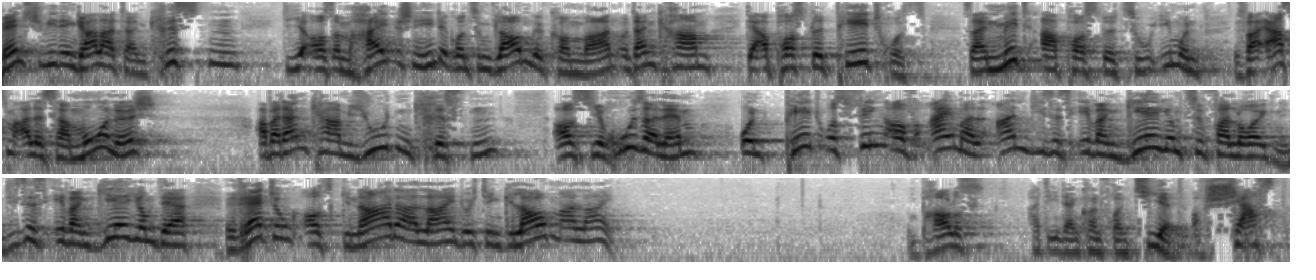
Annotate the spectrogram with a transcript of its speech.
Menschen wie den Galatern, Christen, die aus einem heidnischen Hintergrund zum Glauben gekommen waren. Und dann kam der Apostel Petrus, sein Mitapostel zu ihm und es war erstmal alles harmonisch, aber dann kamen Judenchristen aus Jerusalem und Petrus fing auf einmal an, dieses Evangelium zu verleugnen, dieses Evangelium der Rettung aus Gnade allein, durch den Glauben allein. Und Paulus hat ihn dann konfrontiert, aufs Schärfste.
